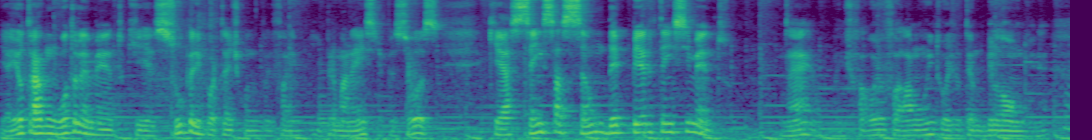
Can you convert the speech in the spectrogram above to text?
E aí eu trago um outro elemento que é super importante quando eu falo em permanência de pessoas, que é a sensação de pertencimento, né? A gente ouviu falar muito hoje no termo belong, né? Uhum.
